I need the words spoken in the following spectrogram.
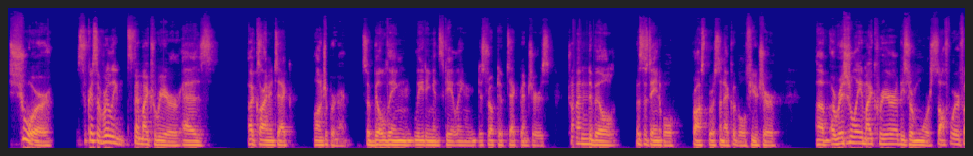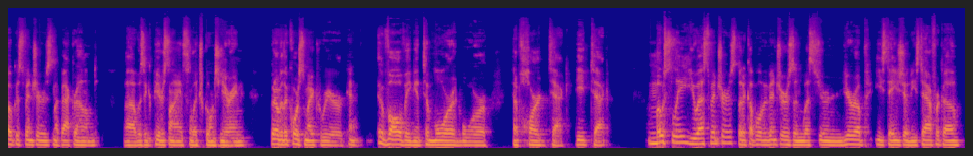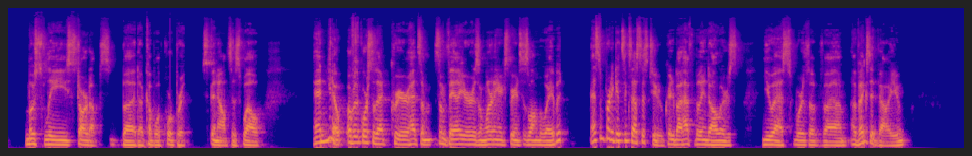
Sure. So, Chris, I've really spent my career as a climate tech entrepreneur. So, building, leading, and scaling disruptive tech ventures, trying to build a sustainable, prosperous, and equitable future. Um, originally in my career, these were more software focused ventures. My background uh, was in computer science and electrical engineering. But over the course of my career, kind of evolving into more and more kind of hard tech, deep tech. Mostly US ventures, but a couple of ventures in Western Europe, East Asia, and East Africa. Mostly startups, but a couple of corporate spinouts as well. And you know, over the course of that career, had some some failures and learning experiences along the way, but had some pretty good successes too. Created about half a billion dollars US worth of um, of exit value.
